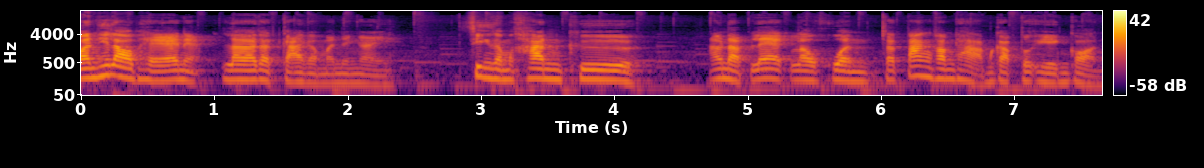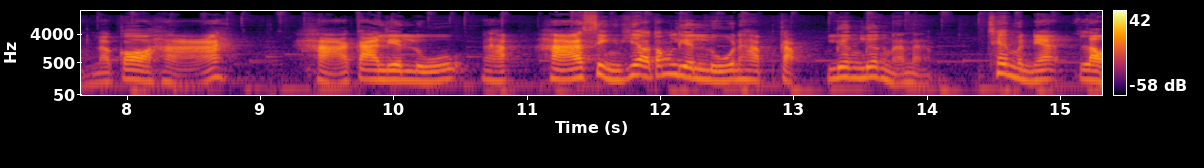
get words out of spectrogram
วันที่เราแพ้เนี่ยเราจะจัดการกับมันยังไง สิ่งสำคัญคืออันดับแรกเราควรจะตั้งคำถามกับตัวเองก่อน แล้วก็หา หาการเรียนรู้นะครับหาสิ่งที่เราต้องเรียนรู้นะครับกับเรื่องเรื่องนั้นนะเช่นวันนี้เรา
